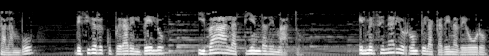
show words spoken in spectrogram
Salambó decide recuperar el velo y va a la tienda de Mato. El mercenario rompe la cadena de oro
